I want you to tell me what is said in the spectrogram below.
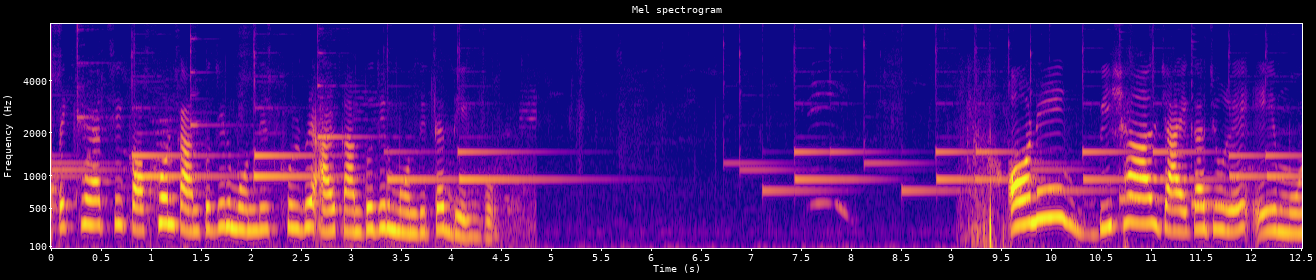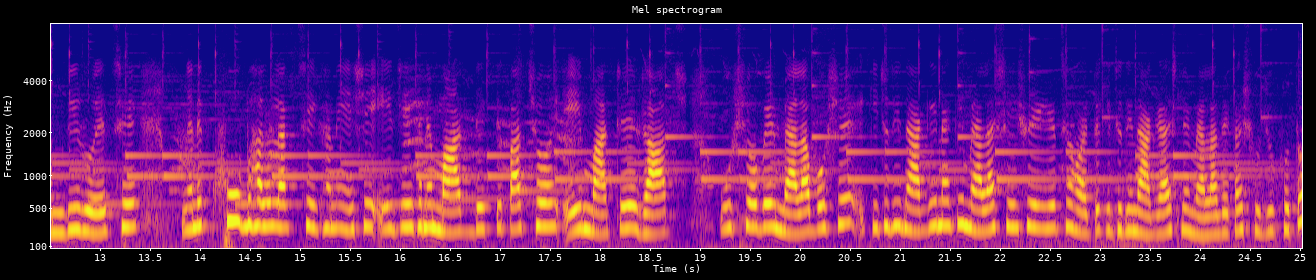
অপেক্ষায় আছি কখন কান্তজির মন্দির খুলবে আর কান্তজির মন্দিরটা দেখব। অনেক বিশাল জায়গা জুড়ে এই মন্দির রয়েছে। মানে খুব ভালো লাগছে এখানে এসে। এই যে এখানে মাঠ দেখতে পাচ্ছ, এই মাঠে রাজ উৎসবের মেলা বসে। কিছুদিন আগে নাকি মেলা শেষ হয়ে গেছে, হয়তো কিছুদিন আগে আসলে মেলা দেখার সুযোগ হতো।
